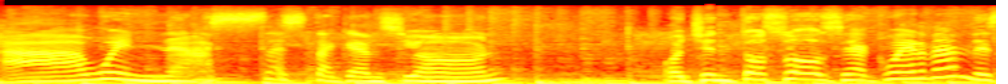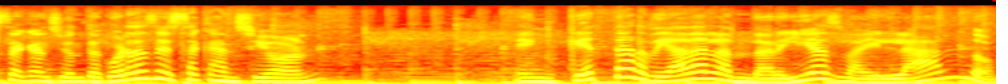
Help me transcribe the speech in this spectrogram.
Ah, buenaza esta canción. Ochentoso, ¿se acuerdan de esta canción? ¿Te acuerdas de esta canción? ¿En qué tardeada la andarías bailando?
